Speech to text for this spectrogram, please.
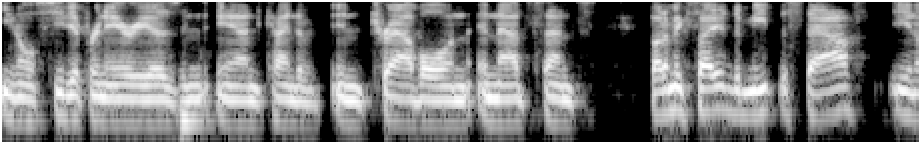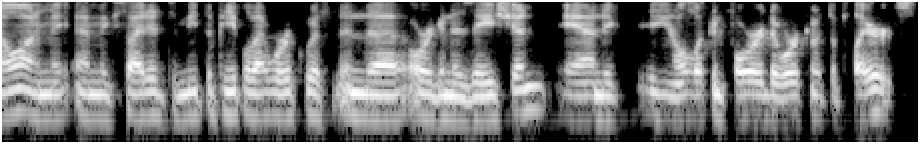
you know, see different areas and and kind of in travel and in that sense but I'm excited to meet the staff, you know, and I'm, I'm excited to meet the people that work within the organization and, you know, looking forward to working with the players.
